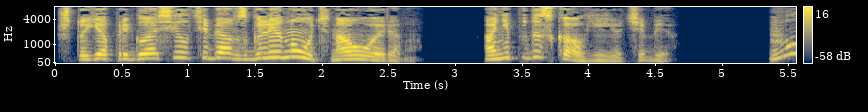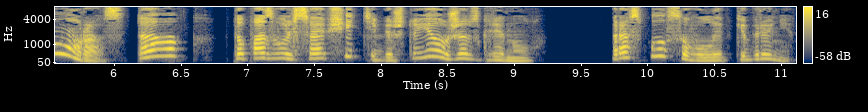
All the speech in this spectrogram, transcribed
Что я пригласил тебя взглянуть на Ойрину, а не подыскал ее тебе. Ну, раз так, то позволь сообщить тебе, что я уже взглянул. Расплылся в улыбке брюнет.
